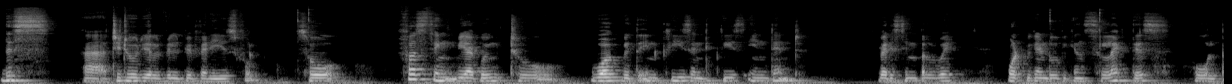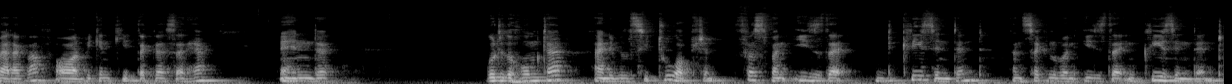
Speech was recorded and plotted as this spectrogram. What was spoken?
this uh, tutorial will be very useful. So first thing we are going to work with the increase and decrease indent very simple way what we can do we can select this whole paragraph or we can keep the cursor here and uh, go to the home tab and you will see two options. First one is the decrease indent and second one is the increase indent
